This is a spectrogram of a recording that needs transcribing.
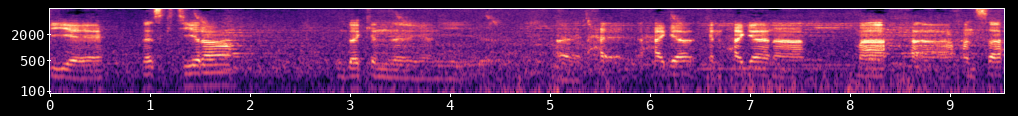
في آه، ناس كتيرة وده كان يعني آه، ح- حاجة كان حاجة أنا ما ح- هنساهاش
